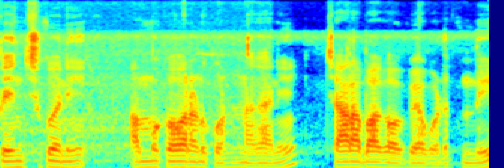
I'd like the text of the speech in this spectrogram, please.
పెంచుకొని అమ్ముకోవాలనుకుంటున్నా కానీ చాలా బాగా ఉపయోగపడుతుంది.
